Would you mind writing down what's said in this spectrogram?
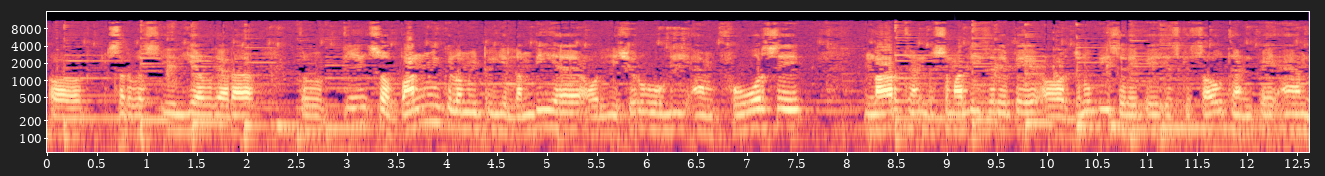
اور سروس ایریا وغیرہ۔ تو تین سو بانوے کلومیٹر یہ لمبی ہے اور یہ شروع ہوگی ایم فور سے نارتھ اینڈ شمالی سرے پہ اور جنوبی سرے پہ اس کے ساؤتھ اینڈ پہ ایم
